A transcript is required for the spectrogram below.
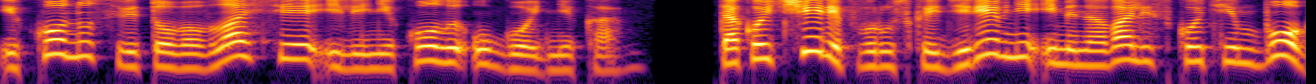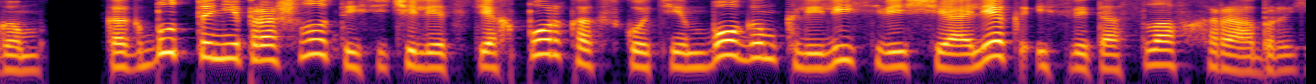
икону святого Власия или Николы Угодника. Такой череп в русской деревне именовали скотьим богом, как будто не прошло тысячи лет с тех пор, как скотьим богом клялись вещи Олег и Святослав Храбрый.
